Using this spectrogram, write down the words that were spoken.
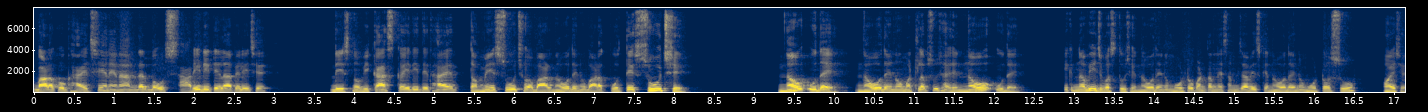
બાળકો ગાય છે અને એના અંદર બહુ સારી ડિટેલ આપેલી છે. દેશનો વિકાસ કઈ રીતે થાય, તમે શું છો બાળ, નવોદયનું બાળક પોતે શું છે? નવ ઉદય, નવોદયનો મતલબ શું થાય છે? નવો ઉદય. એક નવી જ વસ્તુ છે, નવોદયનો મોટો પણ તમને સમજાવીશ કે નવોદયનો મોટો શું હોય છે.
